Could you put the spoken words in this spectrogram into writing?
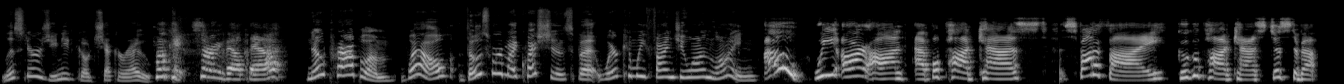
listeners, you need to go check her out. Okay, sorry about that. No problem. Well, those were my questions, but where can we find you online? Oh, we are on Apple Podcast, Spotify, Google Podcast, just about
